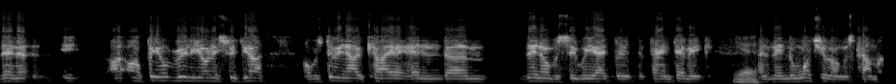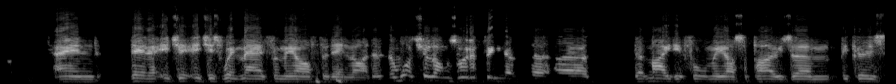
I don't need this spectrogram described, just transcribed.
then uh, it, I, will be really honest with you. I was doing okay, and um, then obviously we had the, the pandemic, yeah. and then the watch alongs come up, and then it, it just went mad for me after then. Like the, the watch alongs were the thing that that, uh, that made it for me, I suppose, um, because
